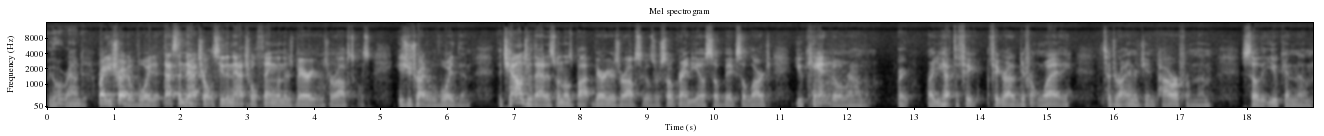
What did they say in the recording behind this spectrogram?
we go around it. right, you try to avoid it. That's the natural. See, the natural thing when there's barriers or obstacles is you try to avoid them. The challenge with that is when those barriers or obstacles are so grandiose, so big, so large, you can't go around them. Right. Right? You have to fig- figure out a different way to draw energy and power from them, so that you can um,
